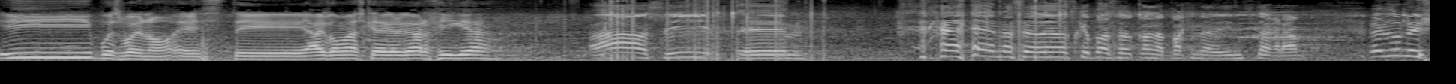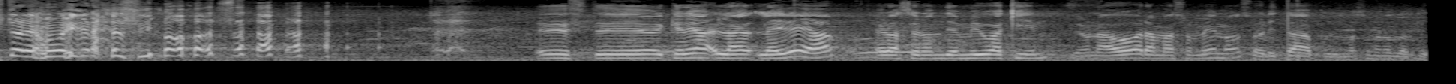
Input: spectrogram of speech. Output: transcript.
Y pues bueno, este, algo más que agregar, Figia. Ah, sí. em, no sabemos qué pasó con la página de Instagram. Es una historia muy graciosa. Este, quería, la, la idea era hacer un día en vivo aquí, de una hora más o menos. Ahorita, pues más o menos lo que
